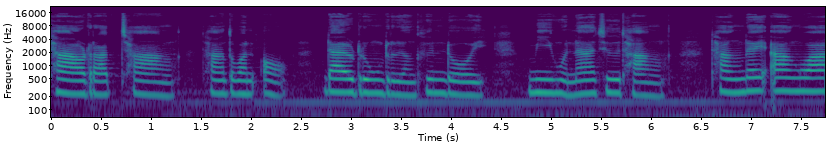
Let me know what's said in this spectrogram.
ชาวรัฐชางทางตะวันออก ได้รุ่งเรืองขึ้นโดย มีหัวหน้าชื่อทัง ทังได้อ้างว่า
